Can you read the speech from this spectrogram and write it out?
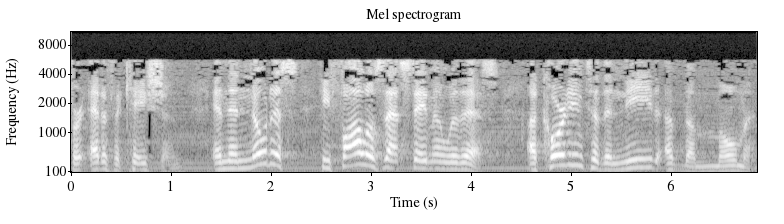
for edification. And then notice he follows that statement with this according to the need of the moment.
